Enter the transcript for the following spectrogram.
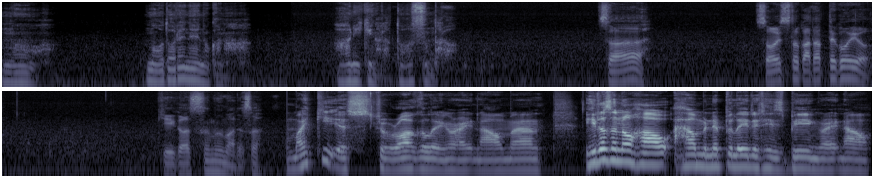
もう戻れねえのかな兄貴ならどうすんだろさあそいつと語ってこいよ気が済むまでさ Mikey is struggling right now, man. He doesn't know how how manipulated he's being right now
